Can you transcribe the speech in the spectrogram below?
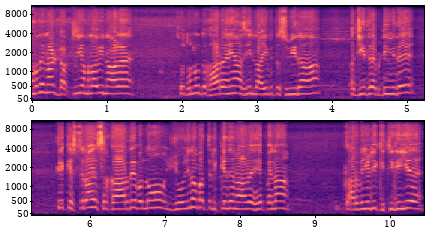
ਉਹਨਾਂ ਦੇ ਨਾਲ ਡਾਕਟਰੀ ਅਮਲਾ ਵੀ ਨਾਲ ਹੈ। ਸੋ ਤੁਹਾਨੂੰ ਦਿਖਾ ਰਹੇ ਹਾਂ ਅਸੀਂ ਲਾਈਵ ਤਸਵੀਰਾਂ ਅਜੀਤ ਵੈਬ ਟੀਵੀ ਦੇ ਕਿ ਕਿਸ ਤਰ੍ਹਾਂ ਇਹ ਸਰਕਾਰ ਦੇ ਵੱਲੋਂ ਯੋਜਨਾਬੱਧ ਤਰੀਕੇ ਦੇ ਨਾਲ ਇਹ ਪਹਿਲਾਂ ਕਾਰਵਾਈ ਜਿਹੜੀ ਕੀਤੀ ਗਈ ਹੈ,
